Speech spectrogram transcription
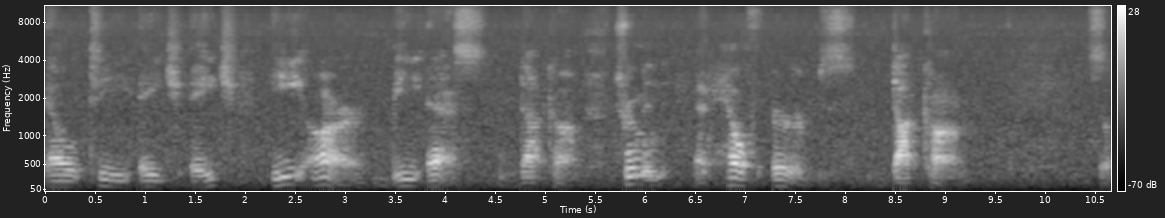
L T H H E R B S dot com. Truman at healthherbs.com. So,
